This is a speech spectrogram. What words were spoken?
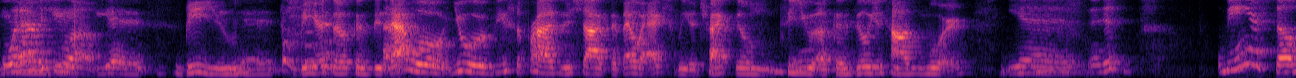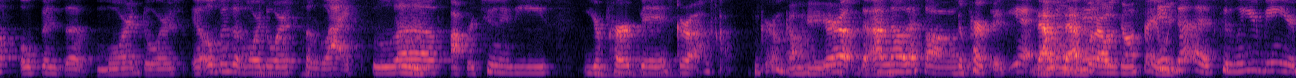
Whatever she wants. Yes. Be you. Yeah. Be yourself, because that will you will be surprised and shocked that that will actually attract them to you a mm-hmm. gazillion times more. Yes, and just being yourself opens up more doors. It opens up more doors to life, love, mm. opportunities, your purpose. Girl, I was girl, go ahead. Girl, I know that's all. The say. purpose. Yeah, that, I mean, that's it- what I was gonna say. It when- does, because when you're being your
